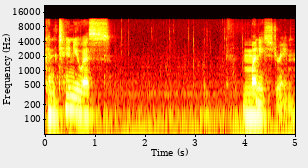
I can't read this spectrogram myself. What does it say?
continuous money stream.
